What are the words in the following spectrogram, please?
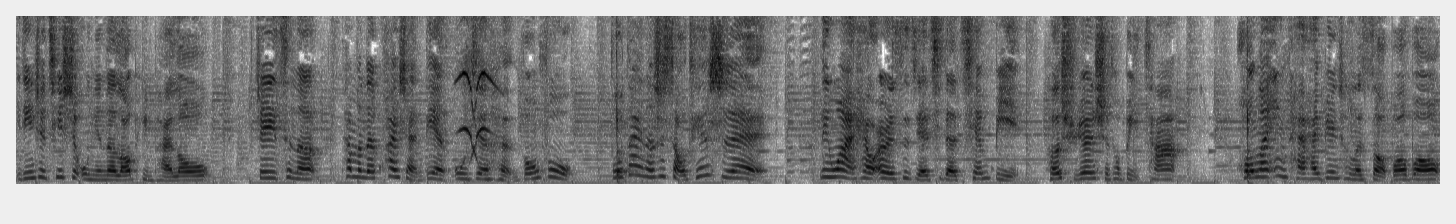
已经是七十五年的老品牌喽。这一次呢，他们的快闪店物件很丰富，福袋呢是小天使哎，另外还有二十四节气的铅笔和许愿石头笔擦，红蓝印台还变成了小包包。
